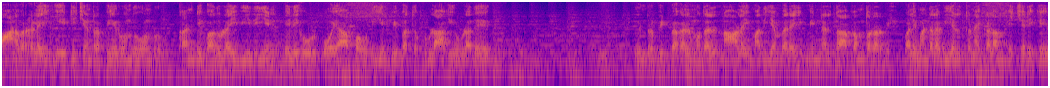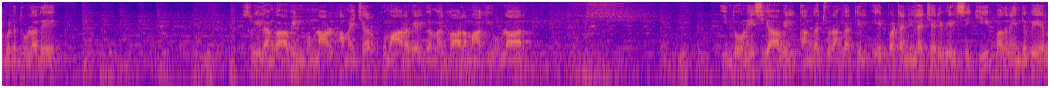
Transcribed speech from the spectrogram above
மாணவர்களை ஏற்றிச் சென்ற பேருந்து ஒன்று கண்டி பதுளை வீதியின் வெளிகூல் ஓயா பகுதியில் விபத்துக்குள்ளாகியுள்ளது. இன்று பிற்பகல் முதல் நாளை மதியம் வரை மின்னல் தாக்கம் தொடர்பில் வளிமண்டலவியல் திணைக்களம் எச்சரிக்கை விடுத்துள்ளது. ஸ்ரீலங்காவின் முன்னாள் அமைச்சர் குமாரவேல்கம காலமாகியுள்ளார். இந்தோனேசியாவில் தங்கச் சுரங்கத்தில் ஏற்பட்ட நிலச்சரிவில் சிக்கி பதினைந்து பேர்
